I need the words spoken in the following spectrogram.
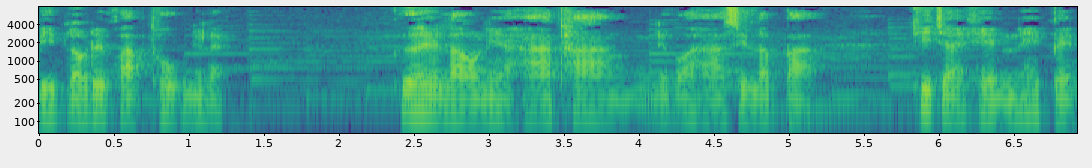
บีบเราด้วยความทุกข์นี่แหละ เพื่อให้เราเนี่ยหาทางเรียกว่าหาศิลปะที่จะเห็นให้เป็น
